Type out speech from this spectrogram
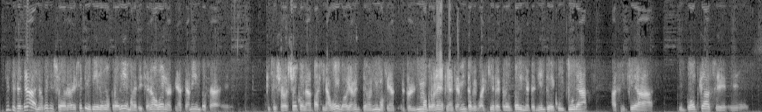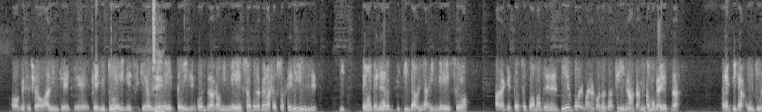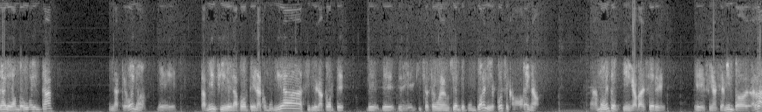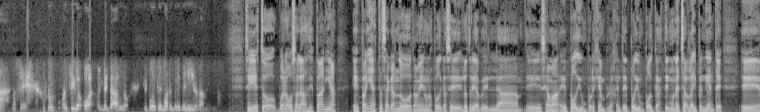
gente cercano, qué sé yo, hay gente que tiene los mismos problemas, que te dice, no, bueno, el financiamiento, o sea, eh, qué sé yo, yo con la página web obviamente tengo el mismo, el mismo problema de financiamiento que cualquier productor independiente de cultura, así sea un podcast eh, eh, o qué sé yo, alguien que, que, es youtuber y que dice quiero vivir de esto y encuentro acá un ingreso, pero tengo que ser sostenible y tengo que tener distintas vías de ingreso para que esto se pueda mantener en el tiempo y bueno, cosas así, ¿no? También como que hay otras prácticas culturales dando vuelta, en las que, bueno, eh, también sirve el aporte de la comunidad, sirve el aporte de, de, quizás algún anunciante puntual y después es como, bueno, en algún momento tiene que aparecer eh, eh, financiamiento de verdad, no sé, decirlo, o inventarlo, que puede ser más entretenido también. Sí, esto, bueno, vos hablabas de España. España está sacando también unos podcasts. eh, El otro día eh, la, eh, se llama eh, Podium, por ejemplo, la gente de Podium Podcast. Tengo una charla ahí pendiente, eh,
